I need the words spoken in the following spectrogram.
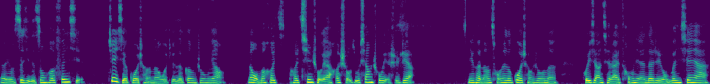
呃，有自己的综合分析。这些过程呢，我觉得更重要。那我们和和亲属呀、和手足相处也是这样，你可能从那个过程中呢，回想起来童年的这种温馨呀。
